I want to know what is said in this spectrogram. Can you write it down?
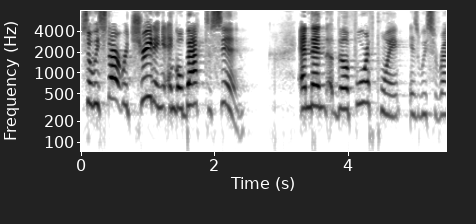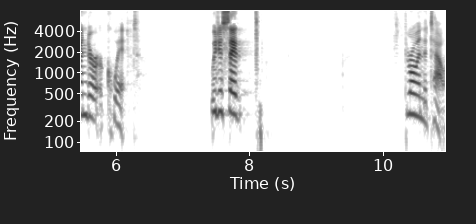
So we start retreating and go back to sin. And then the fourth point is we surrender or quit. We just say, throw in the towel.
